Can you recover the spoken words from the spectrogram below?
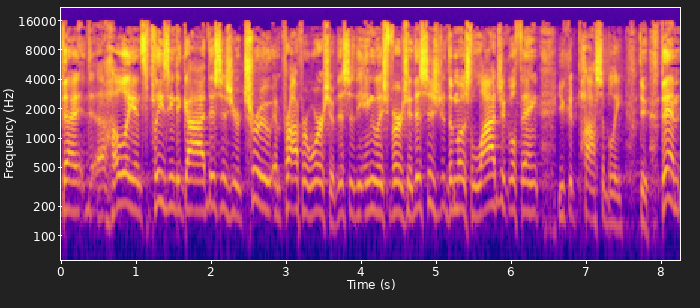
that uh, holy and pleasing to God, this is your true and proper worship. This is the English version. This is the most logical thing you could possibly do. Then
